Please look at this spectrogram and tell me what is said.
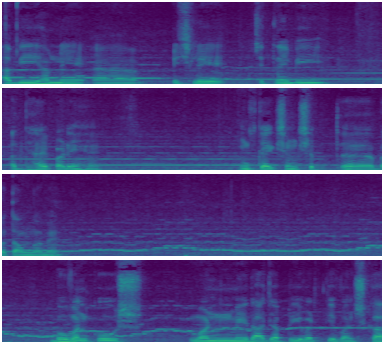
अभी हमने पिछले जितने भी अध्याय पढ़े हैं, उसका एक संक्षिप्त बताऊँगा मैं। भुवन कोश वर्णन में राजा प्रियवर्त के वंश का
